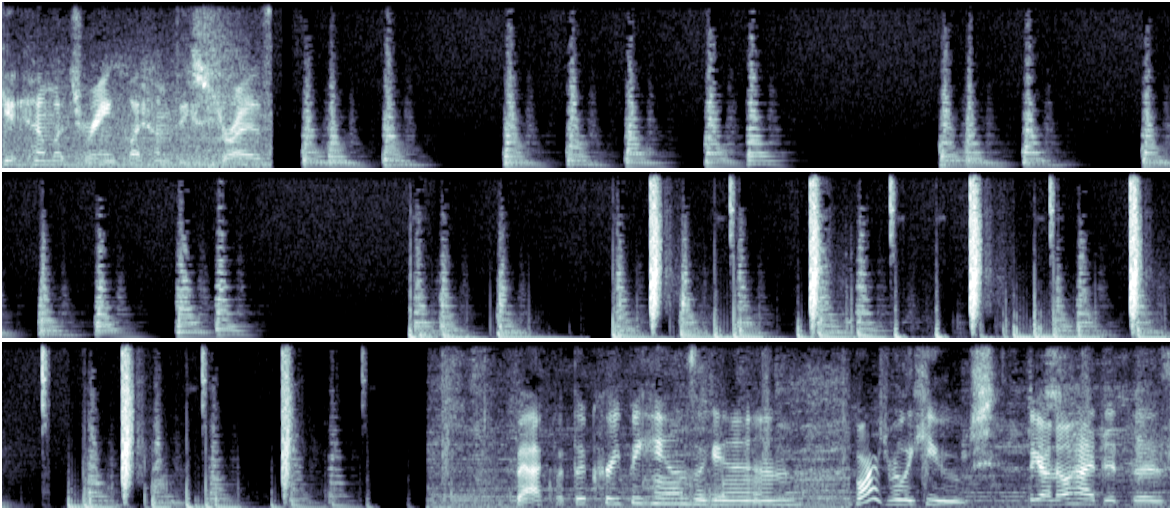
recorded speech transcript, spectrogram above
get him a drink, let him de-stress. Back with the creepy hands again. The bar is really huge. Y'all know how I did this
